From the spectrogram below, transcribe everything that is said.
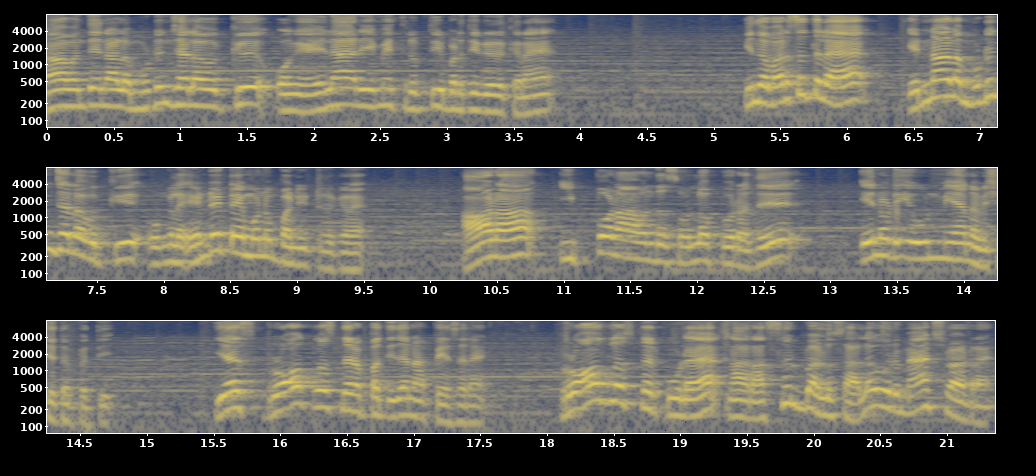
நான் வந்து என்னால் முடிஞ்ச அளவுக்கு உங்கள் எல்லாரையுமே திருப்திப்படுத்திட்டு இருக்கிறேன். இந்த வருஷத்தில் என்னால் முடிஞ்ச அளவுக்கு உங்களை என்டர்டெயின்மெண்ட்டும் பண்ணிகிட்டு இருக்கிறேன். ஆனால் இப்போ நான் வந்து சொல்ல போகிறது என்னுடைய உண்மையான விஷயத்தை பற்றி எஸ் ப்ராக்லஸ்னரை பற்றி தான் நான் பேசுகிறேன் ப்ராக்லஸ்னர் கூட நான் ரசூல் பலுசால ஒரு மேட்ச் விளாடுறேன்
